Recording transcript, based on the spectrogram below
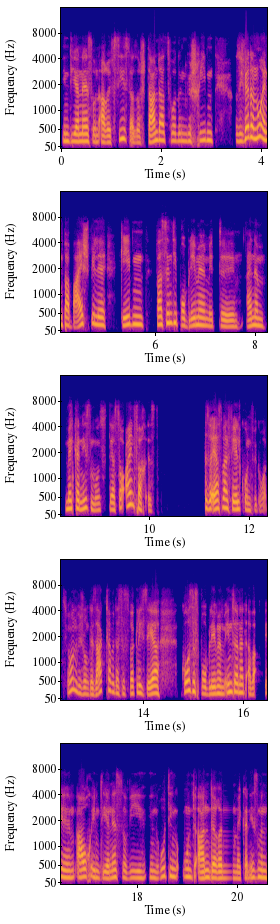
in DNS und RFCs, also Standards wurden geschrieben. Also ich werde nur ein paar Beispiele geben, was sind die Probleme mit äh, einem Mechanismus, der so einfach ist. Also erstmal Fehlkonfiguration, wie schon gesagt habe, das ist wirklich sehr großes Problem im Internet, aber äh, auch im DNS sowie in Routing und anderen Mechanismen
